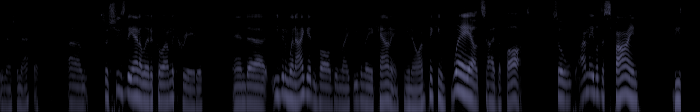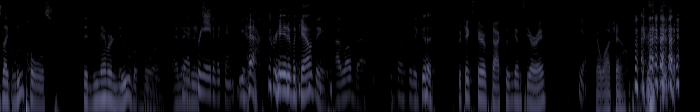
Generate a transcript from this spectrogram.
we mentioned that, but um, so she's the analytical, I'm the creative, and uh, even when I get involved in like even the accounting, you know, I'm thinking way outside the box. So I'm able to find these like loopholes that we never knew before, and then Yeah, we ex- creative accounting. yeah, creative accounting. I love that. That sounds really good. Who takes care of taxes again? CRA. Yeah. Now watch out.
